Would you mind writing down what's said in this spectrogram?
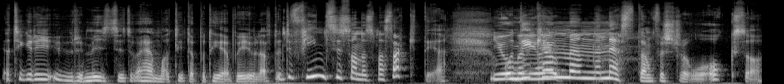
Jag tycker det är urmysigt att vara hemma och titta på tv på julafton. Det finns ju sådana som har sagt det. Jo, och det kan ju- man nästan förstå också.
